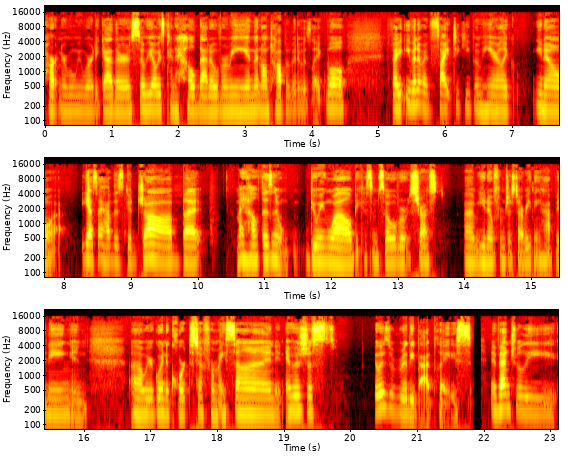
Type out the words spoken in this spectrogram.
partner when we were together, so he always kind of held that over me. And then on top of it, it was like, well, if I even if I fight to keep him here, like you know, yes, I have this good job, but my health isn't doing well because I'm so overstressed. Um, you know, from just everything happening, and uh, we were going to court stuff for my son, and it was just it was a really bad place. Eventually,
